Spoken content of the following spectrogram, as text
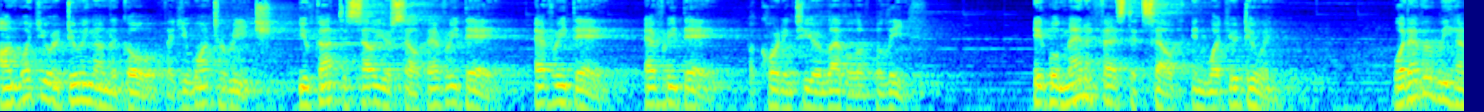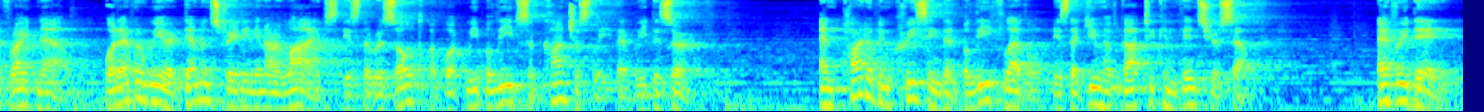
On what you are doing on the goal that you want to reach, you've got to sell yourself every day, every day, every day, according to your level of belief. It will manifest itself in what you're doing. Whatever we have right now, whatever we are demonstrating in our lives is the result of what we believe subconsciously that we deserve. And part of increasing that belief level is that you have got to convince yourself. Every day.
